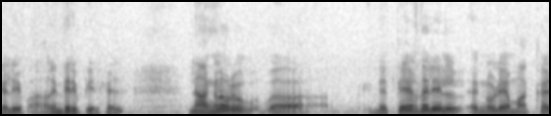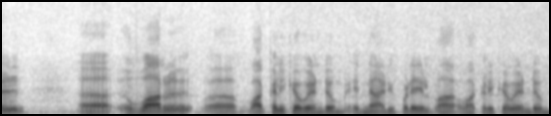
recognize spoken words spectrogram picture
கேள்வி அறிந்திருப்பீர்கள். நாங்கள் ஒரு இந்த தேர்தலில் எங்களுடைய மக்கள் எவ்வாறு வாக்களிக்க வேண்டும் என்ன அடிப்படையில் வாக்களிக்க வேண்டும்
